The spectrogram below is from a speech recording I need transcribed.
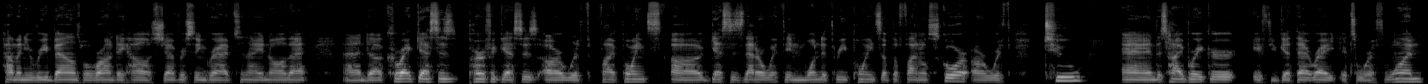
how many rebounds will Rondae Hollis Jefferson grab tonight and all that. And uh, correct guesses, perfect guesses, are worth five points. Uh, guesses that are within one to three points of the final score are worth two. And the tiebreaker, if you get that right, it's worth one.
